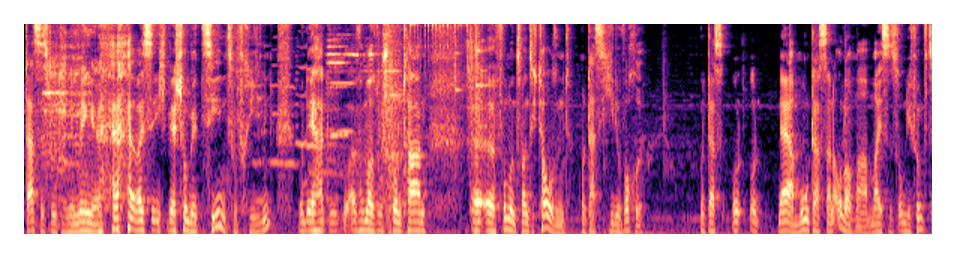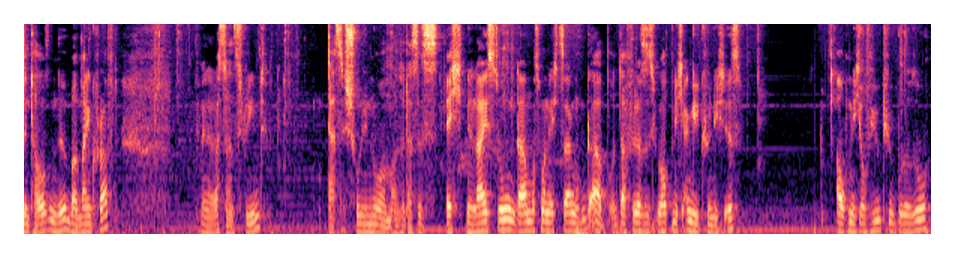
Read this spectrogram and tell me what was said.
Das ist wirklich eine Menge. weißt du, ich wäre schon mit 10 zufrieden. Und er hat einfach mal so spontan äh, 25.000. Äh, Und das jede Woche. Und das, und, und naja, montags dann auch nochmal. Meistens um die 15.000, ne, bei Minecraft. Wenn er das dann streamt. Das ist schon enorm. Also das ist echt eine Leistung. Da muss man echt sagen, Hut ab. Und dafür, dass es überhaupt nicht angekündigt ist. Auch nicht auf YouTube oder so.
